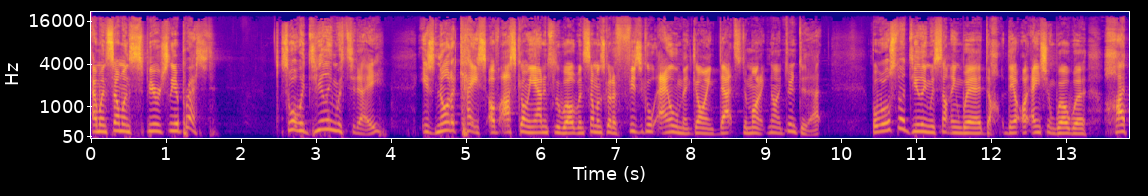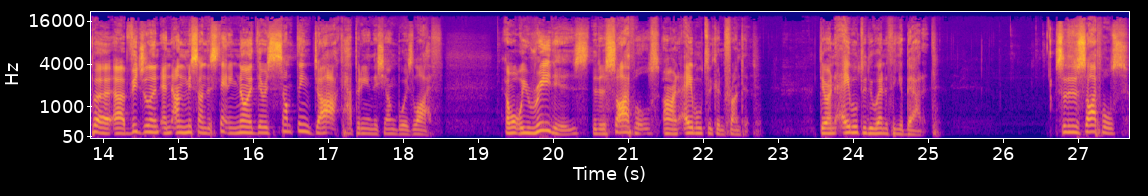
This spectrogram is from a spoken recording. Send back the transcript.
and when someone's spiritually oppressed. So, what we're dealing with today is not a case of us going out into the world when someone's got a physical ailment going, that's demonic. No, don't do that. But we're also not dealing with something where the, the ancient world were hyper uh, vigilant and misunderstanding. No, there is something dark happening in this young boy's life. And what we read is the disciples are unable to confront it, they're unable to do anything about it. So the disciples,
